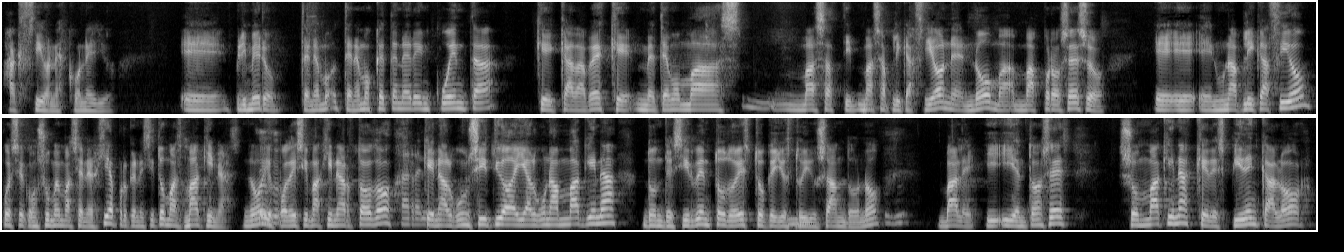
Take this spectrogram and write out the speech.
acciones con ello. Eh, primero, tenemos, tenemos que tener en cuenta que cada vez que metemos más, más, aplicaciones, ¿no? más procesos eh, eh, en una aplicación, pues se consume más energía porque necesito más máquinas, ¿no? Y os podéis imaginar todo que en algún sitio hay algunas máquinas donde sirven todo esto que yo estoy usando, ¿no? Vale, y, entonces son máquinas que despiden calor,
